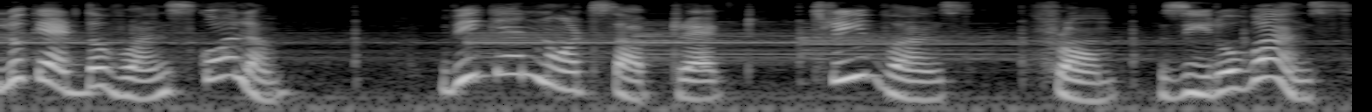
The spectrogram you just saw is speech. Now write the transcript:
Look at the ones column. We cannot subtract 3 ones from 0 ones.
